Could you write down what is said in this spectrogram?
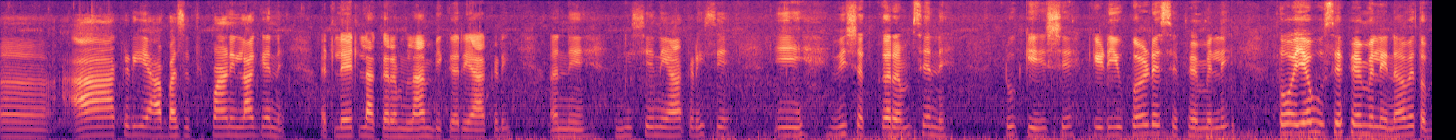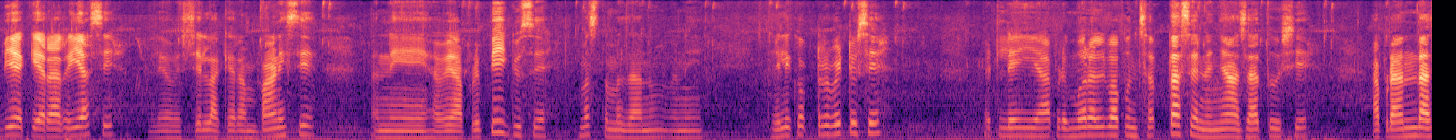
આ આકડી આ બાજુથી પાણી લાગે ને, એટલે એટલા કરમ લાંબી કરી આકડી. અને નીચેની આકડી છે એ વીસક કરમ છે ને, ટૂંકી છે, કીડીયું કરડે છે ફેમિલી તો એવું છે ફેમિલીને હવે તો બે કેરા રહ્યા છે. એટલે હવે છેલ્લા કેરામાં પાણી છે અને હવે આપણે પી ગયું છે. મસ્ત મજાનું અને હેલિકોપ્ટર વેટ્યું છે. એટલે એ આપણે મોરલ બાપુને સત્તા છે ને ત્યાં જાતું છે. આપણા અંદાજ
